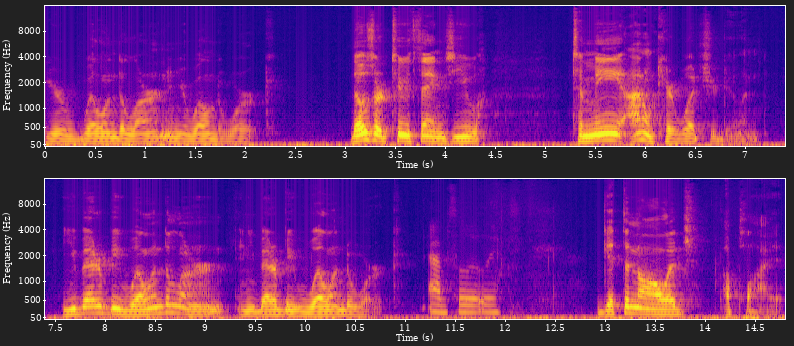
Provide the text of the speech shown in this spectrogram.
you're willing to learn and you're willing to work. Those are two things you to me i don't care what you're doing. You better be willing to learn and you better be willing to work. Absolutely. get the knowledge apply it.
